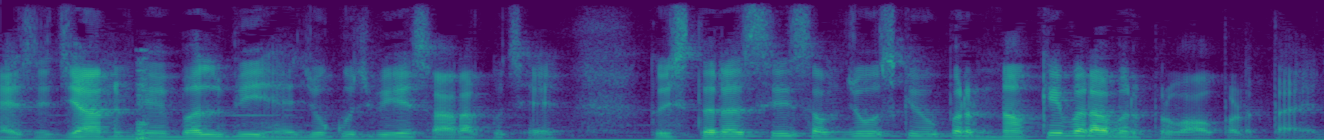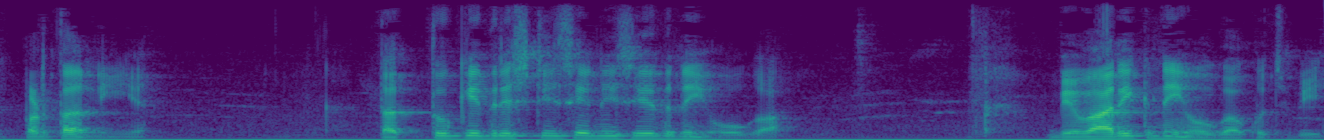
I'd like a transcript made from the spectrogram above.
ऐसे ज्ञान में है, बल भी है, जो कुछ भी है, सारा कुछ है। तो इस तरह से समझो उसके ऊपर न के बराबर प्रभाव पड़ता है, पड़ता नहीं है। तत्व की दृष्टि से निषेध नहीं होगा, व्यवहारिक नहीं होगा कुछ भी।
